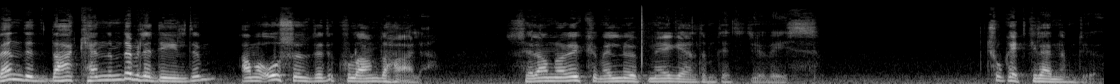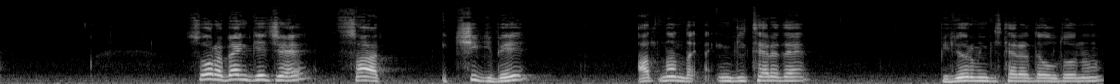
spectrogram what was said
Ben dedi daha kendimde bile değildim ama o söz dedi kulağımda hala. Selamünaleyküm elini öpmeye geldim dedi diyor Veys. Çok etkilendim diyor. Sonra ben gece saat 2 gibi Adnan da İngiltere'de biliyorum İngiltere'de olduğunu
